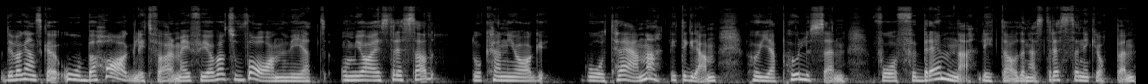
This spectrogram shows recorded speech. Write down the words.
Det var ganska obehagligt för mig för jag var så van vid att om jag är stressad då kan jag gå och träna lite grann, höja pulsen, få förbränna lite av den här stressen i kroppen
